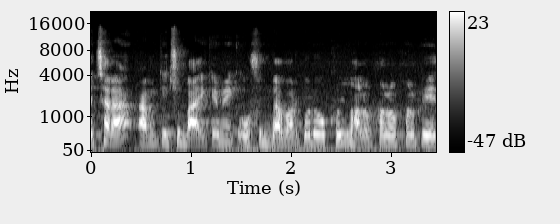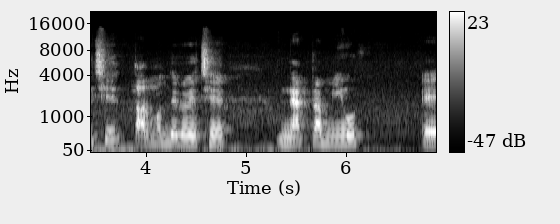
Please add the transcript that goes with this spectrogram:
এছাড়া আমি কিছু বায়োকেমিক ওষুধ ব্যবহার করেও খুবই ভালো ফলাফল পেয়েছি। তার মধ্যে রয়েছে ন্যাট্রামিউর। এই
